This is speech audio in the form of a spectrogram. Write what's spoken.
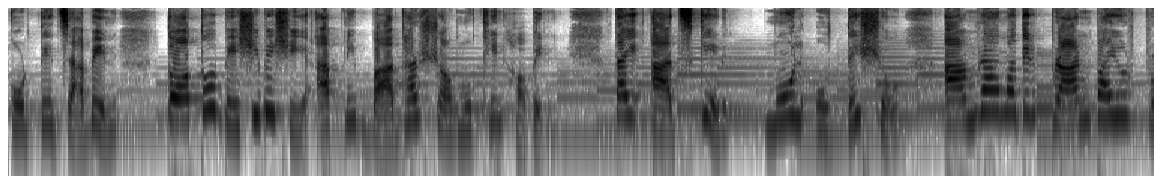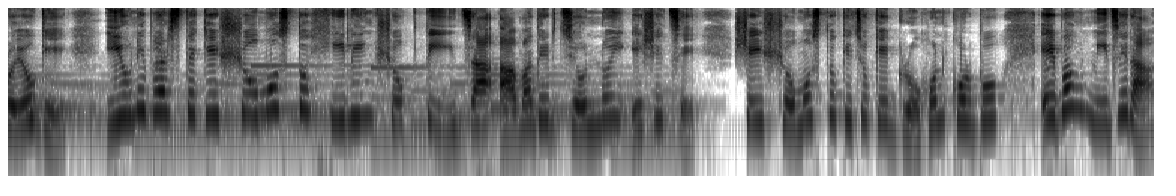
করতে যাবেন, তত বেশি বেশি আপনি বাধার সম্মুখীন হবেন। তাই আজকের মূল উদ্দেশ্য, আমরা আমাদের প্রাণবায়ুর প্রয়োগে ইউনিভার্স থেকে সমস্ত হিলিং শক্তি যা আমাদের জন্যই এসেছে, সেই সমস্ত কিছুকে গ্রহণ করব এবং নিজেরা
